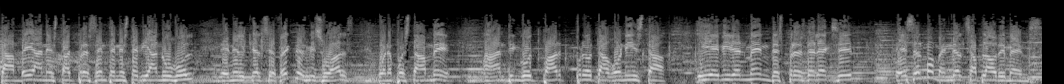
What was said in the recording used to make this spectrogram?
també han estat presents en este dia núvol, en el que els efectes visuals, bueno, pues, també han tingut part protagonista, i, evidentment, després de l'èxit, és el moment dels aplaudiments.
